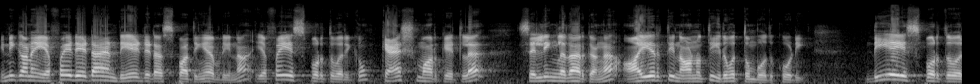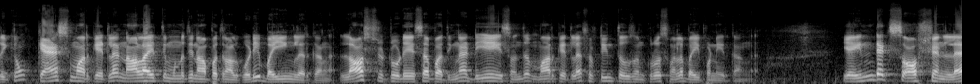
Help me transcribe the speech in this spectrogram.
இன்றைக்கான FI data and DI datas பார்த்தீங்க அப்படின்னா எஃப்ஐஎஸ் பொறுத்த வரைக்கும் கேஷ் மார்க்கெட்டில் செல்லிங்கில் தான் இருக்காங்க. ஆயிரத்தி நானூற்றி இருபத்தொம்போது கோடி. டிஐஎஸ் பொறுத்த வரைக்கும் கேஷ் மார்க்கெட்டில் நாலாயிரத்தி முந்நூற்றி நாற்பத்தி நாலு கோடி பையிங்கில் இருக்காங்க. லாஸ்ட் டூ டேஸாக பார்த்தீங்கன்னா டிஏஎஸ் வந்து மார்க்கெட்டில் ஃபிஃப்டீன் தௌசண்ட் க்ரோஸ் மேலே பை பண்ணியிருக்காங்க. இண்டெக்ஸ் ஆப்ஷனில்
